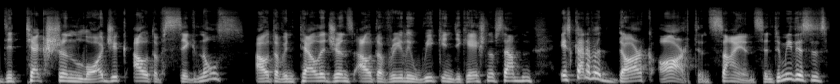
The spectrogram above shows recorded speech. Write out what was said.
detection logic out of signals, out of intelligence, out of really weak indication of something is kind of a dark art and science. And to me, this is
